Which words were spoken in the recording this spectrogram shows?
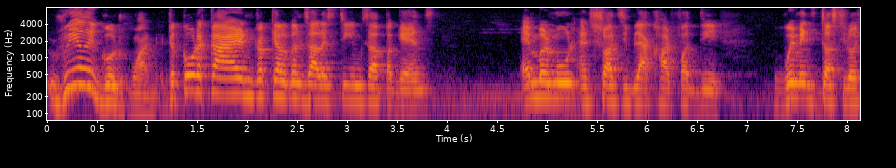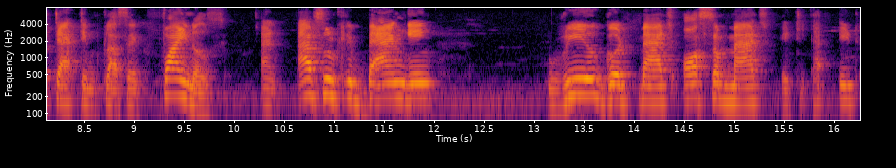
really good one. Dakota Kai and Raquel Gonzalez teams up against Ember Moon and Shotzi Blackheart for the Women's Dusty Rhodes Tag Team Classic Finals. An absolutely banging, real good match, awesome match. It it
